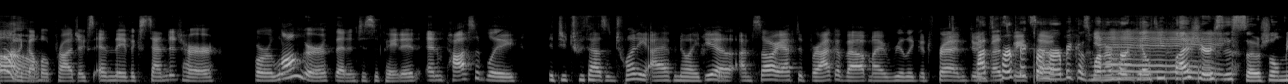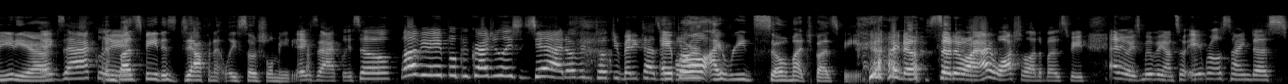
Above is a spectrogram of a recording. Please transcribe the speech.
on a Oh. couple of projects, and they've extended her for longer than anticipated, and possibly into 2020. I have no idea. I'm sorry, I have to brag about my really good friend doing That's BuzzFeed. perfect for so- her because one of her guilty pleasures is social media. Exactly. And BuzzFeed is definitely social media. Exactly. So love you, April. Congratulations. Yeah, I know I've told you many times before. April, I read so much BuzzFeed. I know. So do I. I watch a lot of BuzzFeed. Anyways, moving on. So April assigned us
